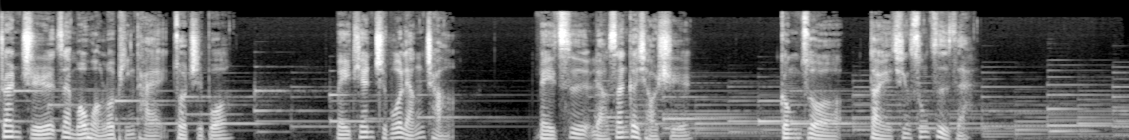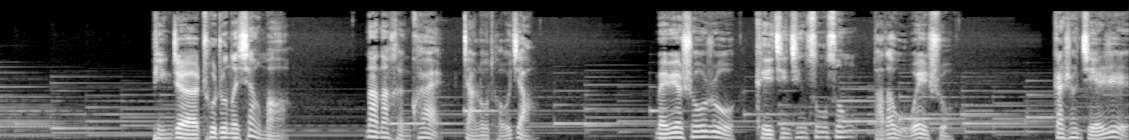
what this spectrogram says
专职在某网络平台做直播，每天直播两场，每次两三个小时，工作倒也轻松自在。凭着出众的相貌，娜娜很快崭露头角。每月收入可以轻轻松松达到五位数，赶上节日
